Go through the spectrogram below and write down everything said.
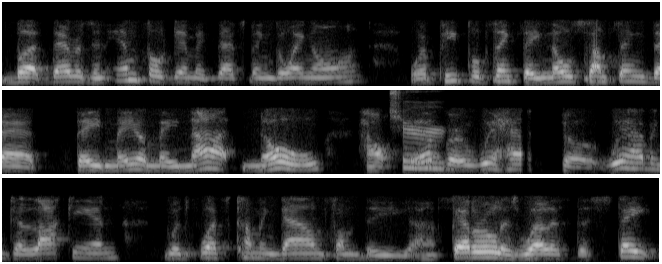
but there is an infodemic that's been going on where people think they know something that they may or may not know. However, sure. we're having to we're having to lock in with what's coming down from the uh, federal as well as the state,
